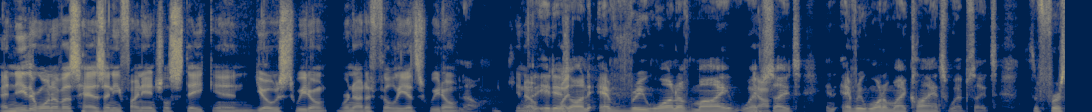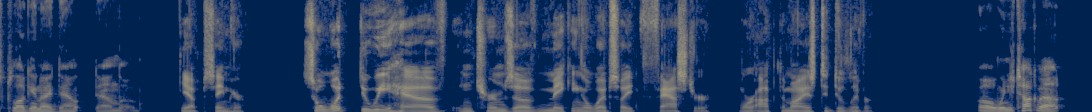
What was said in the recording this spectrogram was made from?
And neither one of us has any financial stake in Yoast. We don't. We're not affiliates. We don't. No. You know, it is on every one of my websites yeah. and every one of my clients' websites. It's the first plugin I down, download. Yep. Same here. So, what do we have in terms of making a website faster, more optimized to deliver? Well, when you talk about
